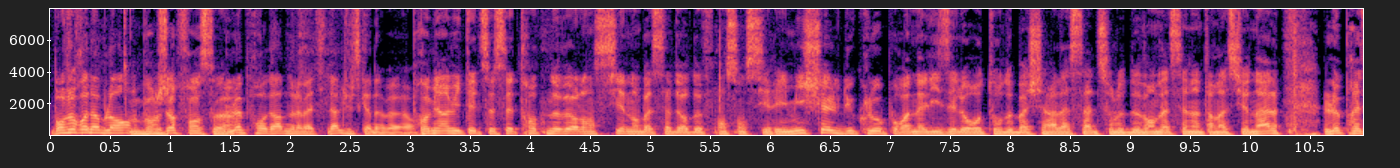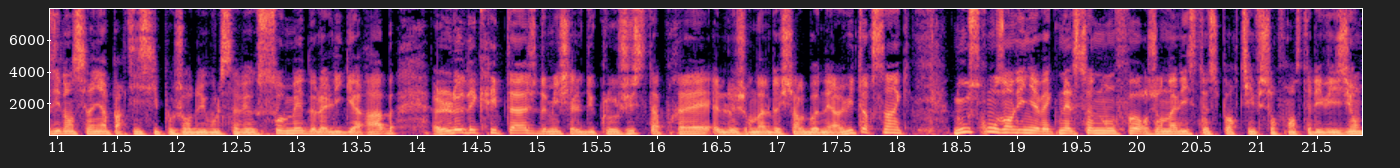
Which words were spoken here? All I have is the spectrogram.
Bonjour Renaud Blanc. Bonjour François. Le programme de la matinale jusqu'à 9h. Premier invité de ce 7-39h, l'ancien ambassadeur de France en Syrie, Michel Duclos, pour analyser le retour de Bachar al-Assad sur le devant de la scène internationale. Le président syrien participe aujourd'hui, vous le savez, au sommet de la Ligue arabe. Le décryptage de Michel Duclos juste après le journal de Charles Bonner. 8h05, nous serons en ligne avec Nelson Montfort, journaliste sportif sur France Télévisions,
